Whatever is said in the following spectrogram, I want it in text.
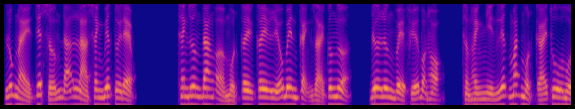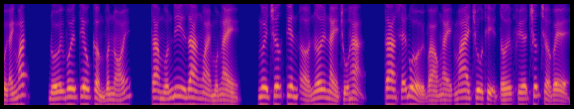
lúc này tiết sớm đã là xanh biết tươi đẹp. Thanh Dương đang ở một cây cây liễu bên cạnh giải cương ngựa, đưa lưng về phía bọn họ, thẩm hành nhìn liếc mắt một cái thu hồi ánh mắt, đối với Tiêu Cẩm Vân nói, ta muốn đi ra ngoài một ngày, ngươi trước tiên ở nơi này trụ hạ, ta sẽ đuổi vào ngày mai Chu thị tới phía trước trở về.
